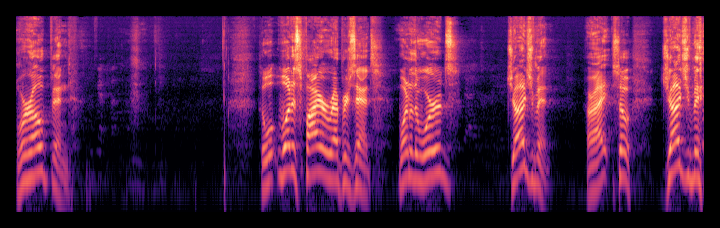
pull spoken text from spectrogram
were opened. So, what does fire represent? One of the words? Judgment. All right? So, judgment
